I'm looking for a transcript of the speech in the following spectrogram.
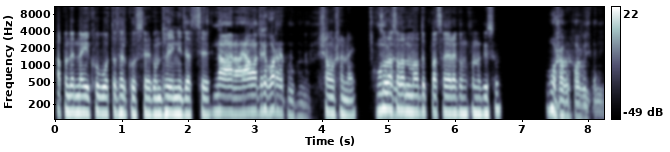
আপনাদের নাকি খুব অত্যাচার করছে এরকম ধরে নিয়ে যাচ্ছে। না না আমাদের বর্ডার কোনো কোনো সমস্যা নাই। কোনো মাদক পাচার এরকম কোনো কিছু? ওসবের খবর বলতে নেই।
